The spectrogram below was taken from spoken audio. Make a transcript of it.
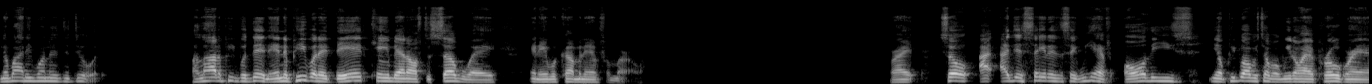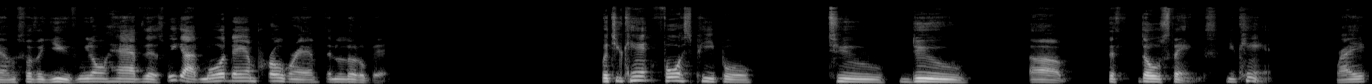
Nobody wanted to do it. A lot of people didn't. And the people that did came down off the subway and they were coming in from Maryland. right? So I, I just say that to say we have all these, you know, people always talk about we don't have programs for the youth. We don't have this. We got more damn programs than a little bit. But you can't force people to do uh, the, those things. You can't, right?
